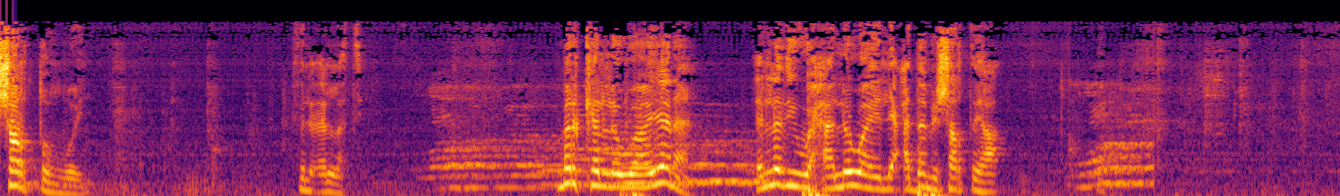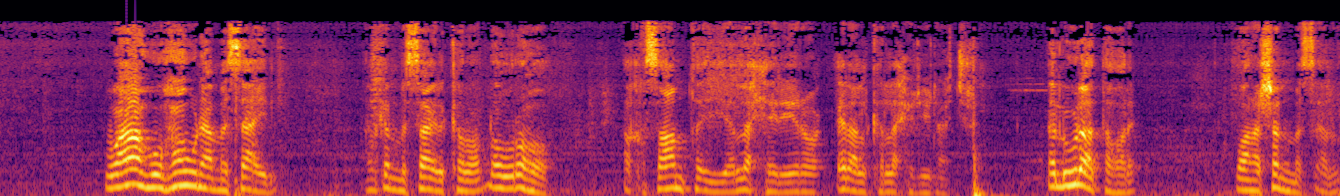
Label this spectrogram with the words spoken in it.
sharطun wey fi lcilati marka la waayana ciladii waxaa loo waayay licadami sharطihaa waahu hawnaa masaa'il halkan masaa'il kaloo dhowrahoo aqsaamta iyo la xiriiro cilalka la xidhiidhaa jira. Aluulaata hore waana shan mas'alo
